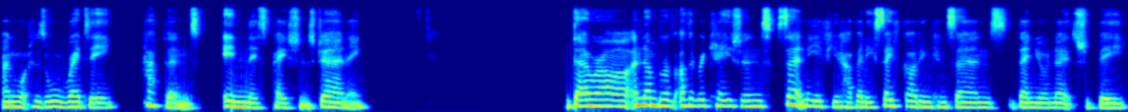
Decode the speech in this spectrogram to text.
and what has already happened in this patient's journey. There are a number of other occasions. Certainly, if you have any safeguarding concerns, then your notes should be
